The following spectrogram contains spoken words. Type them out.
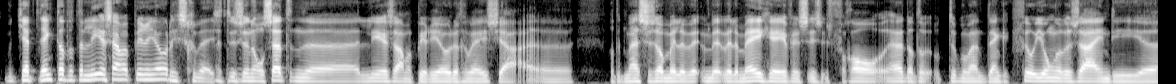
Want jij denkt dat het een leerzame periode is geweest. Het is een ontzettend eh, leerzame periode geweest. Ja, eh, wat ik mensen zou willen, wi- willen meegeven is, is, vooral hè, dat er op dit moment denk ik veel jongeren zijn die eh,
